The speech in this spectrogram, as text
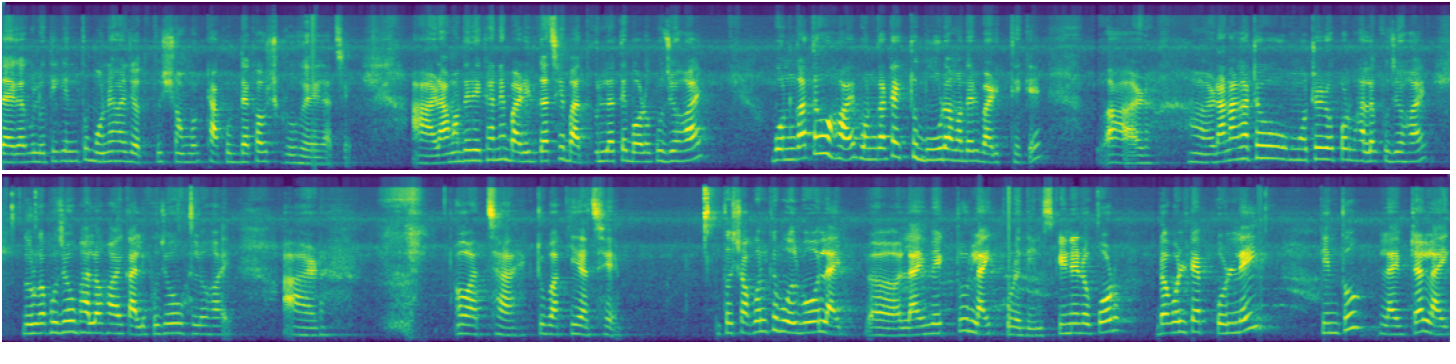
জায়গাগুলোতে কিন্তু মনে হয় যতদূর সম্ভব ঠাকুর দেখাও শুরু হয়ে গেছে। আর আমাদের এখানে বাড়ির কাছে বাতকুল্লাতে বড় পুজো হয়। বনগাতেও হয়, বনগাটা একটু দূর আমাদের বাড়ির থেকে। আর রানাঘাটেও মোটের ওপর ভালো পুজো হয়। দুর্গা পুজোও ভালো হয় কালী পুজোও ভালো হয়। আর, ও আচ্ছা একটু বাকি আছে। তো সকলকে বলব লাইভ লাইভে একটু লাইক করে দিন। স্ক্রিনের ওপর ডবল ট্যাপ করলেই কিন্তু লাইভটা লাইক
